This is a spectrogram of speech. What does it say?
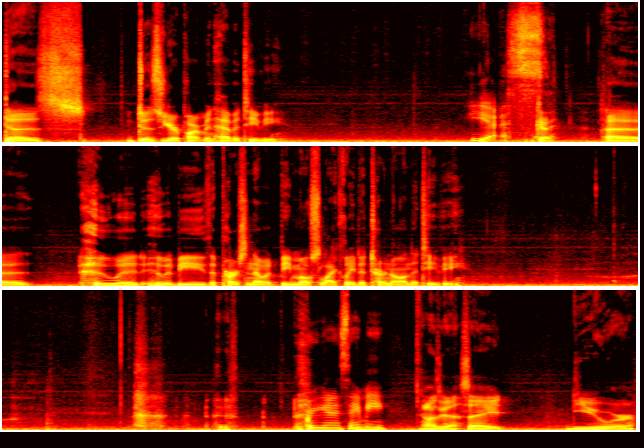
does does your apartment have a TV? Yes. Okay. Uh, who would who would be the person that would be most likely to turn on the TV? Are you gonna say me? I was gonna say you or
